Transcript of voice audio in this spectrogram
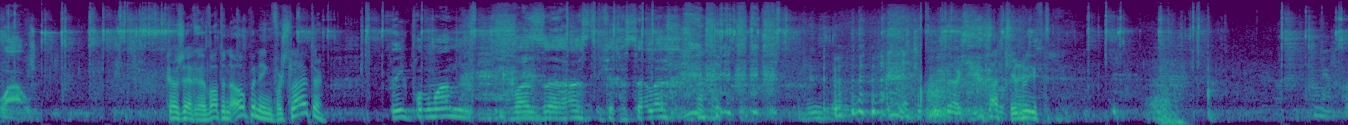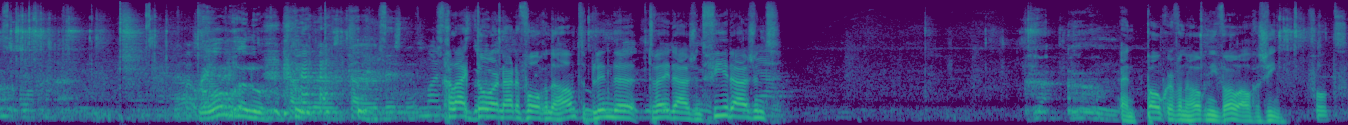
Wauw. Ik zou zeggen, wat een opening voor Sluiter. Pingpongman was eh, hartstikke gezellig. Alsjeblieft. Waarom genoeg? Gelijk door naar de volgende hand. Blinde 2000, 4000. En poker van hoog niveau al gezien. Vot.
